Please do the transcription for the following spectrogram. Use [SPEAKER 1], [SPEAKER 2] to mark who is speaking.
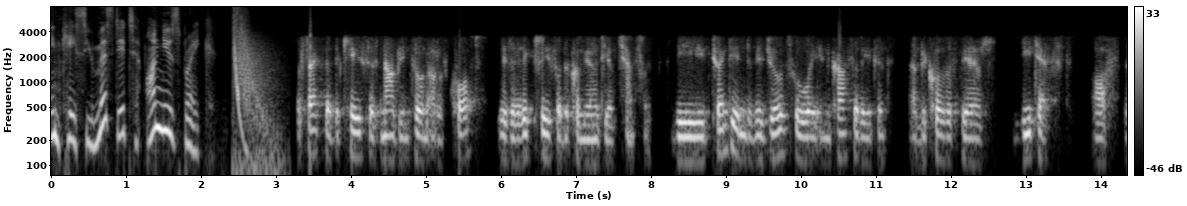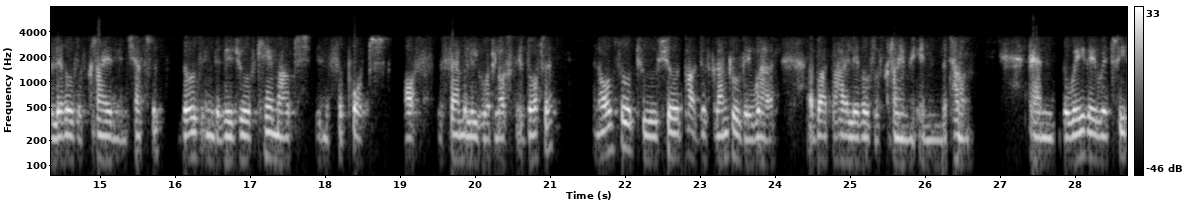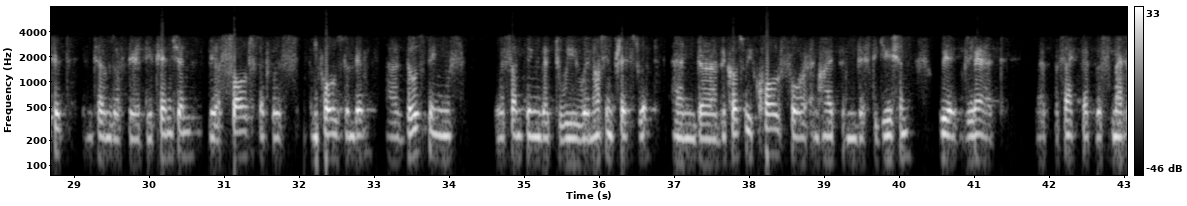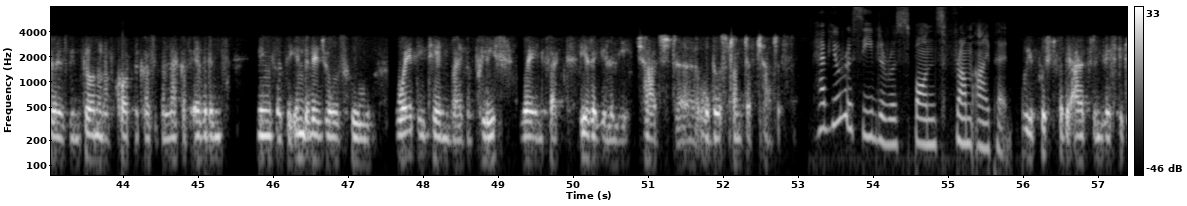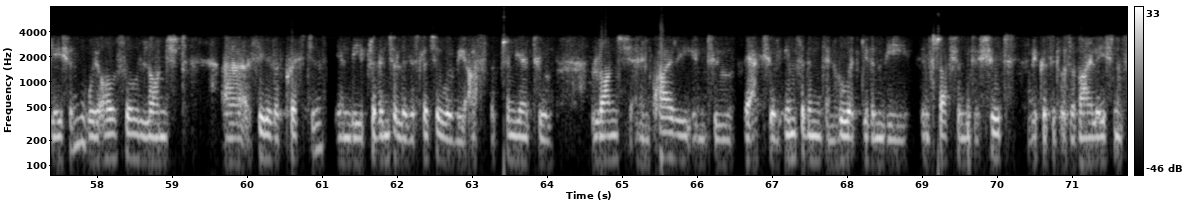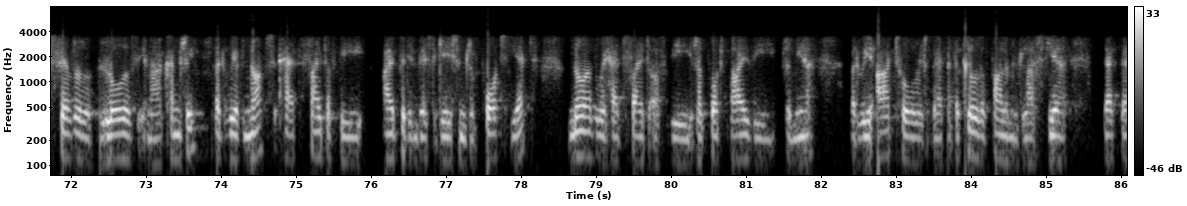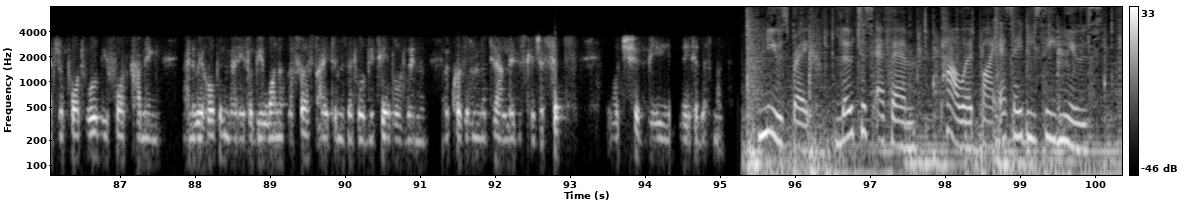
[SPEAKER 1] in case you missed it on Newsbreak.
[SPEAKER 2] The fact that the case has now been thrown out of court is a victory for the community of Chatsworth. The 20 individuals who were incarcerated uh, because of their detest of the levels of crime in Chatsworth, those individuals came out in support of the family who had lost their daughter and also to show how disgruntled they were about the high levels of crime in the town. And the way they were treated in terms of their detention, the assault that was imposed on them, uh, those things were something that we were not impressed with. And uh, because we called for an IPID investigation, we are glad that the fact that this matter has been thrown out of court because of the lack of evidence means that the individuals who were detained by the police were in fact irregularly charged uh, with those trumped up charges.
[SPEAKER 3] Have you received a response from IPID?
[SPEAKER 2] We pushed for the IPID investigation. We also launched uh, a series of questions in the provincial legislature where we asked the Premier to launch an inquiry into the actual incident and who had given the instruction to shoot because it was a violation of several laws in our country. But we have not had sight of the IPID investigation report yet, nor have we had sight of the report by the Premier. But we are told that at the close of Parliament last year, that that report will be forthcoming, and we're hoping that it'll be one of the first items that will be tabled when the KwaZulu-Natal legislature sits which should be later this month.
[SPEAKER 4] Newsbreak, Lotus FM, powered by SABC News.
